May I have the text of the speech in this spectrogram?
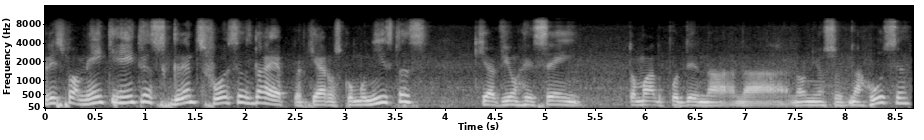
principalmente entre as grandes forças da época, que eram os comunistas, que haviam recém tomado poder na, na, na União na Rússia,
